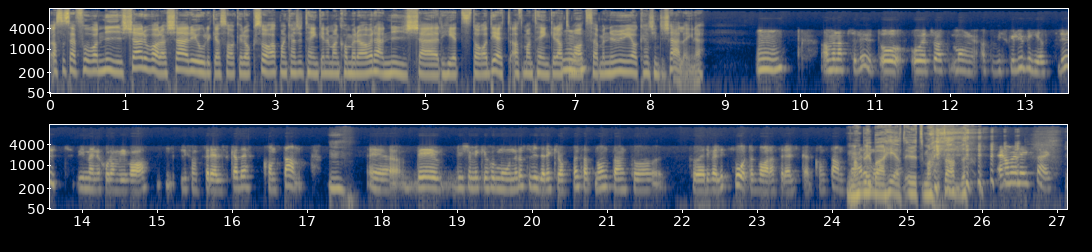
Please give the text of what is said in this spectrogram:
alltså så här, för att vara nykär och vara kär i olika saker också, att man kanske tänker när man kommer över det här nykärhetsstadiet, att man tänker automatiskt så här, men nu är jag kanske inte kär längre. Mm. Ja men absolut. Och, och jag tror att många, alltså vi skulle ju bli helt slut, vi människor, om vi var liksom förälskade konstant. Mm. Eh, det blir så mycket hormoner och så vidare i kroppen så att någonstans så, så är det väldigt svårt att vara förälskad konstant. Man blir Däremot- bara helt utmattad. Ja men exakt,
